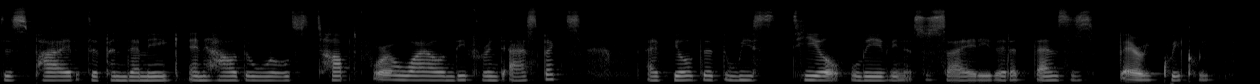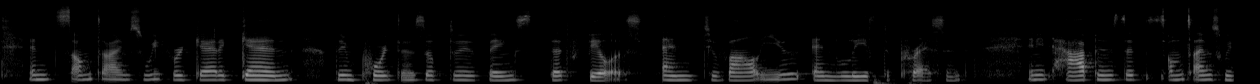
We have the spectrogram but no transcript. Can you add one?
despite the pandemic and how the world stopped for a while in different aspects, I feel that we still live in a society that advances very quickly. And sometimes we forget again the importance of doing things that fill us and to value and live the present and it happens that sometimes we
